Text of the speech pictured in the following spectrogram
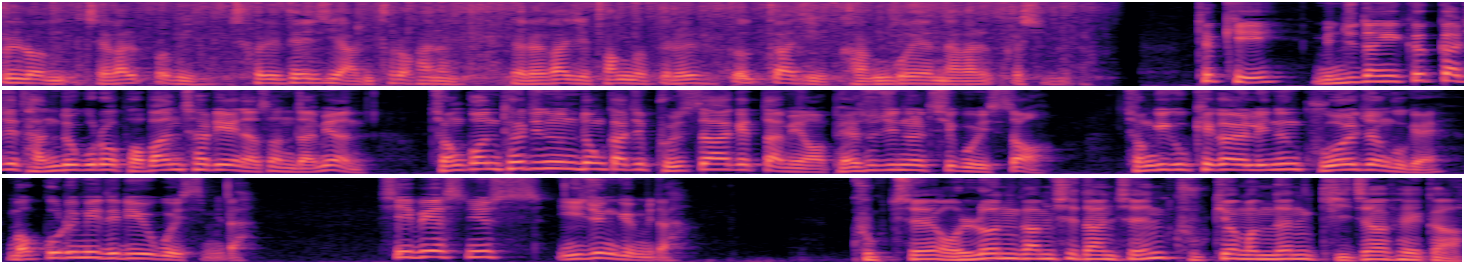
언론 재갈법이 처리되지 않도록 하는 여러 가지 방법들을 끝까지 강구해 나갈 것입니다. 특히 민주당이 끝까지 단독으로 법안 처리에 나선다면 정권 퇴진 운동까지 불사하겠다며 배수진을 치고 있어 정기국회가 열리는 9월 전국에 먹구름이 들이우고 있습니다. CBS 뉴스 이준규입니다. 국제 언론 감시 단체인 국경 없는 기자회가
